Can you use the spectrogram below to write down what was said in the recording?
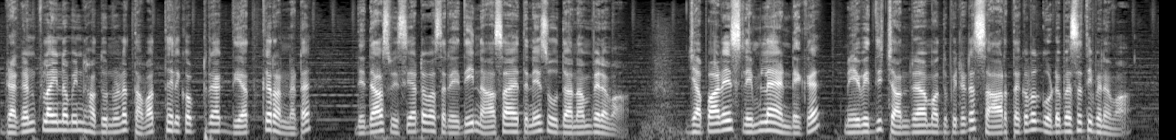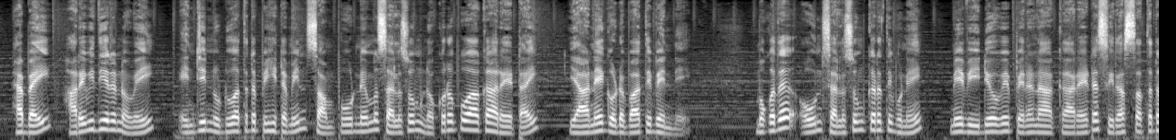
ඩ්‍රගන් ෆ්ලයි නමින් හඳුන්වන තවත් හෙලිකොප්ටරයක් දියත් කරන්නට දෙදස් විසියට වසරේදී නාසායතනය සූදානම් වෙනවා. ජපානයේ ස්ලිම්ලෑන්් එක මේ විද්දි චන්ද්‍රයා මදුපිට සාර්ථකව ගොඩ බැස තිබෙනවා. හැබැයි හරිවිදිර නොවෙයි එන්ජින් උඩු අතට පිහිටමින් සම්පූර්ණයම සැලසුම් නොකරපු ආකාරයටයි යානය ගොඩබා තිබෙන්නේ. මොකද ඔවුන් සැලසුම් කර තිබුණේ මේ වීඩියෝවේ පෙනෙන ආකාරයට සිරස් අතට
